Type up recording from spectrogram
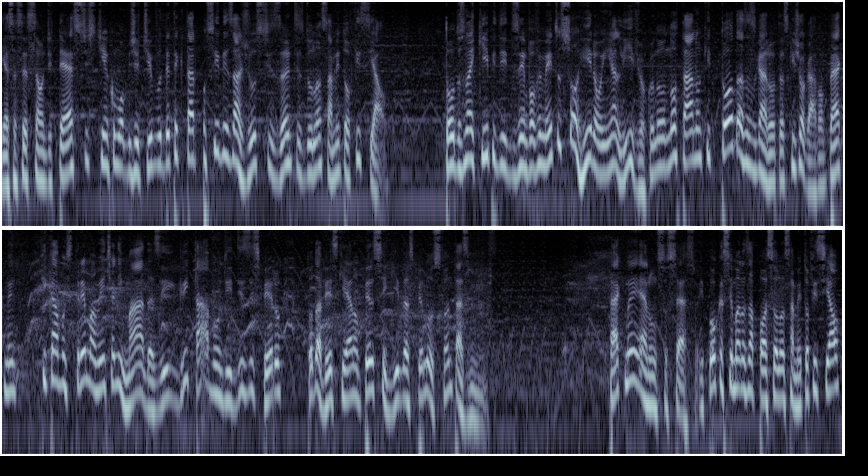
e essa sessão de testes tinha como objetivo detectar possíveis ajustes antes do lançamento oficial. Todos na equipe de desenvolvimento sorriram em alívio quando notaram que todas as garotas que jogavam Pac-Man ficavam extremamente animadas e gritavam de desespero toda vez que eram perseguidas pelos fantasminhas. Pac-Man era um sucesso e poucas semanas após seu lançamento oficial,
